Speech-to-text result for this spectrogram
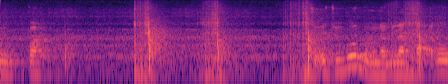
lupa so juhon mo naglata ro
